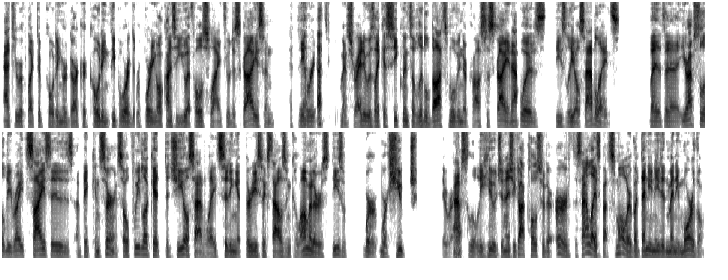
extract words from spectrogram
anti-reflective coating or darker coating, people were reporting all kinds of UFOs flying through the skies, and they were in sequence, right? It was like a sequence of little dots moving across the sky, and that was these LEO satellites. But uh, you're absolutely right. Size is a big concern. So if we look at the GEO satellites sitting at 36,000 kilometers, these were, were huge. They were yeah. absolutely huge. And as you got closer to Earth, the satellites got smaller, but then you needed many more of them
